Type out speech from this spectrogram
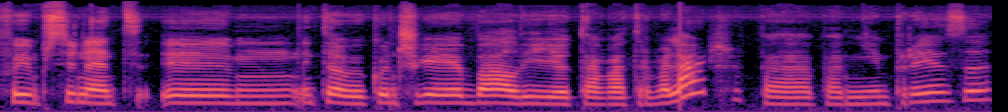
Foi impressionante. Hum, então, eu quando cheguei a Bali, eu estava a trabalhar para, para a minha empresa.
